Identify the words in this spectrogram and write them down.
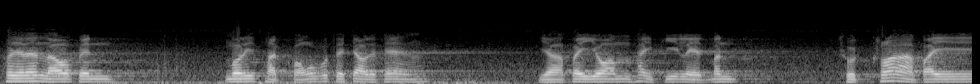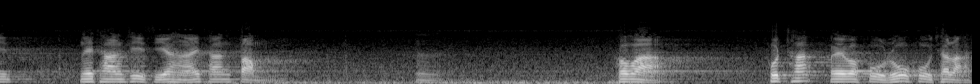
เพราะฉะนั้นเราเป็น บริษัทของพระพุทธเจ้าแท้ๆนะอย่าไปยอมให้กิเลสมันฉุดคล้าไปในทางที่เสียหายทางต่ำเพราะว่าพุทธะแปลว่าผู้รู้ผู้ฉลาด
